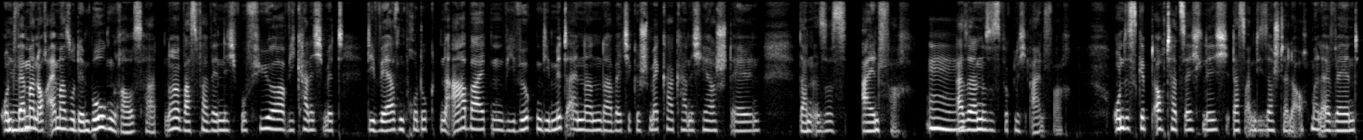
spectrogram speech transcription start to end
Und Ja. wenn man auch einmal so den Bogen raus hat, ne, was verwende ich wofür, wie kann ich mit diversen Produkten arbeiten, wie wirken die miteinander, welche Geschmäcker kann ich herstellen, dann ist es einfach. Also dann ist es wirklich einfach. Und es gibt auch tatsächlich, das an dieser Stelle auch mal erwähnt,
